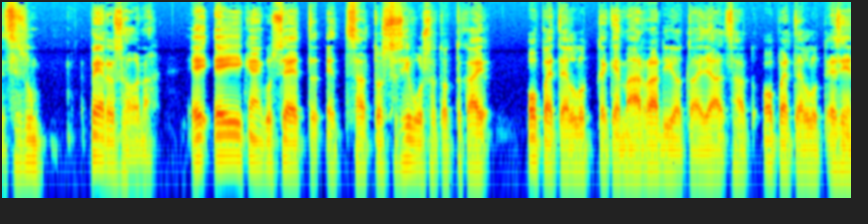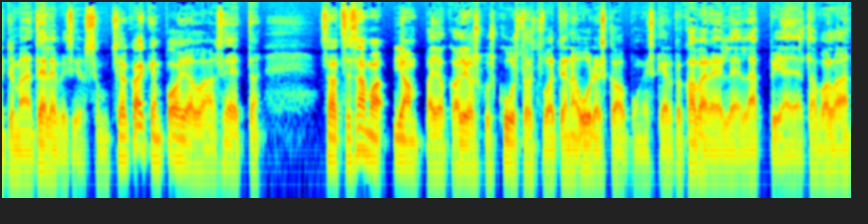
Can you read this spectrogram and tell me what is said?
se sun persoona? Ei, ei ikään kuin se, että, että sä oot tuossa sivussa totta kai opetellut tekemään radiota ja sä oot opetellut esiintymään televisiossa, mutta siellä kaiken pohjalla on se, että sä oot se sama jamppa, joka oli joskus 16-vuotiaana uudessa kaupungissa, kertoi kavereilleen läppiä ja tavallaan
